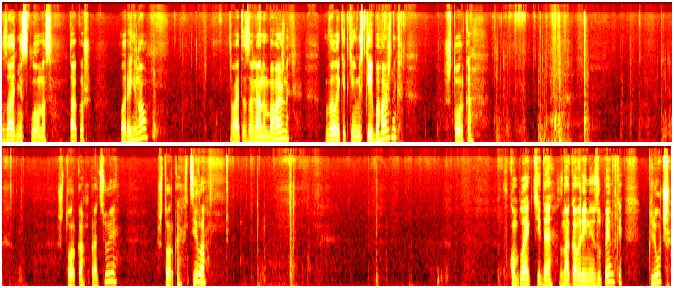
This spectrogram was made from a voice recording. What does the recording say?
Заднє скло у нас також оригінал. Давайте заглянемо багажник. Великий такий місткий багажник. Шторка. Шторка працює. Шторка ціла. В комплекті йде знак аварійної зупинки, ключ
